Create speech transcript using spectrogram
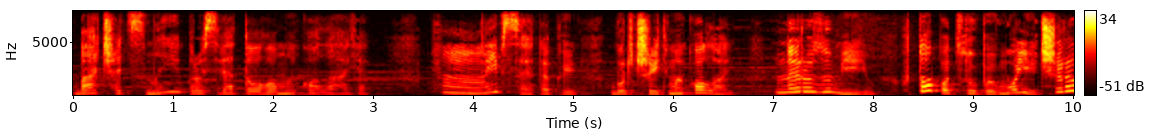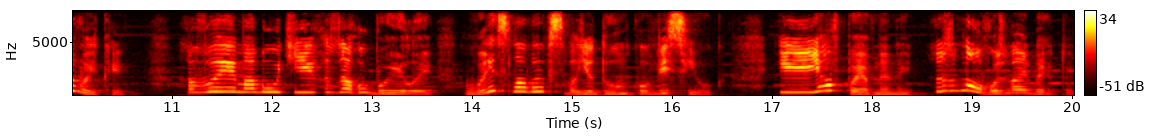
бачать сни про святого Миколая. Хм, і все-таки, бурчить Миколай. Не розумію, хто поцупив мої черевики? Ви, мабуть, їх загубили, висловив свою думку Віслюк. І я впевнений, знову знайдете.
